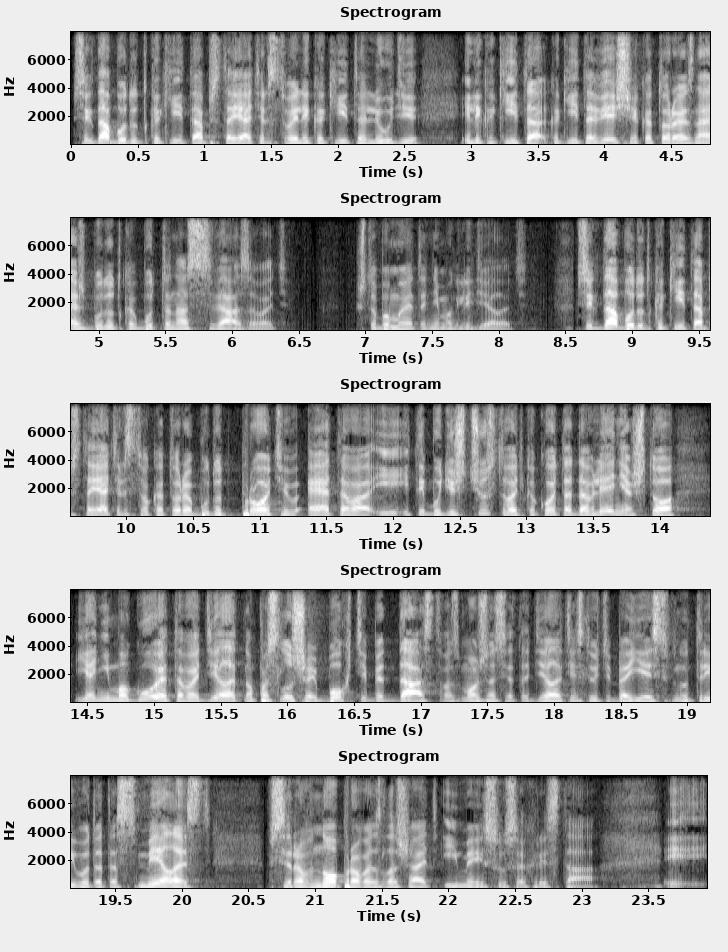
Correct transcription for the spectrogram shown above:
всегда будут какие-то обстоятельства или какие-то люди, или какие-то какие вещи, которые, знаешь, будут как будто нас связывать, чтобы мы это не могли делать всегда будут какие-то обстоятельства, которые будут против этого, и, и ты будешь чувствовать какое-то давление, что я не могу этого делать, но послушай, Бог тебе даст возможность это делать, если у тебя есть внутри вот эта смелость все равно провозглашать имя Иисуса Христа. И,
